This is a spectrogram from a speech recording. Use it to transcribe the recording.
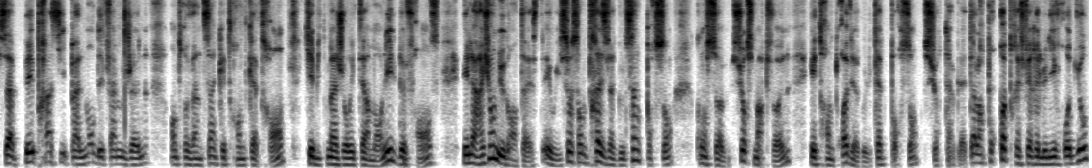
sapées, principalement des femmes jeunes entre 25 et 34 ans, qui habitent majoritairement l'île de France et la région du Grand Est. Et oui, 73,5% consomment sur smartphone et 33,4% sur tablette. Alors pourquoi préférer le livre audio?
